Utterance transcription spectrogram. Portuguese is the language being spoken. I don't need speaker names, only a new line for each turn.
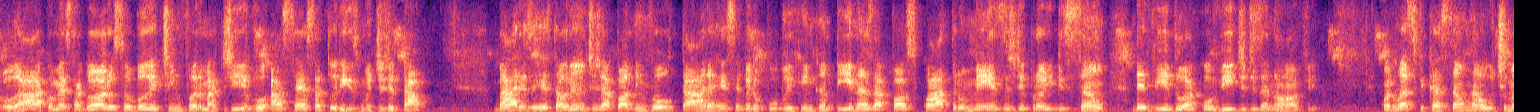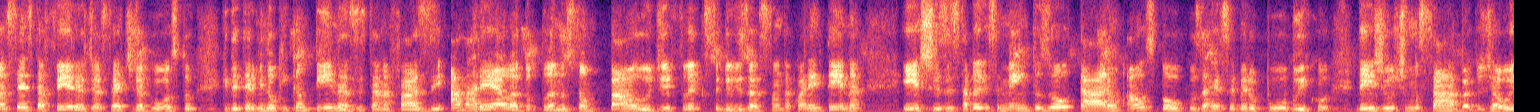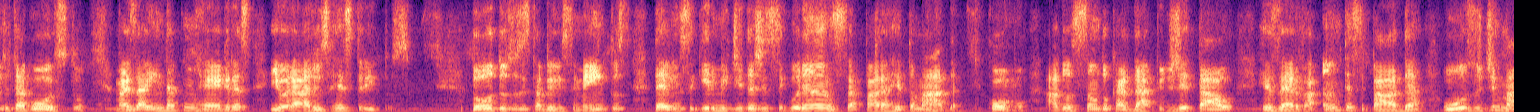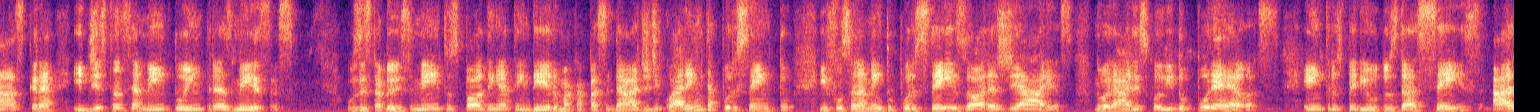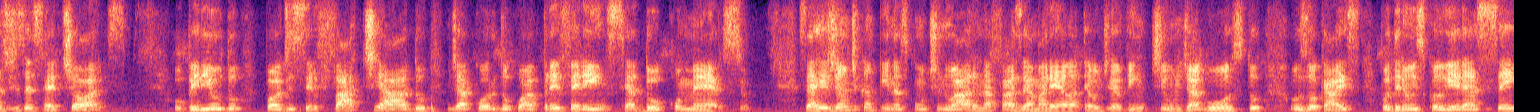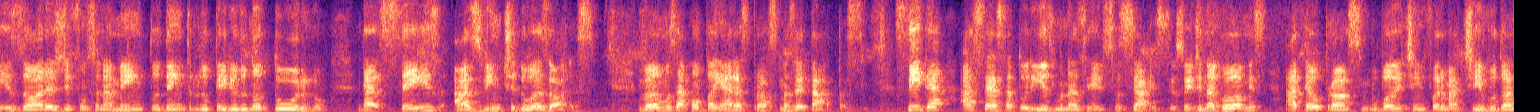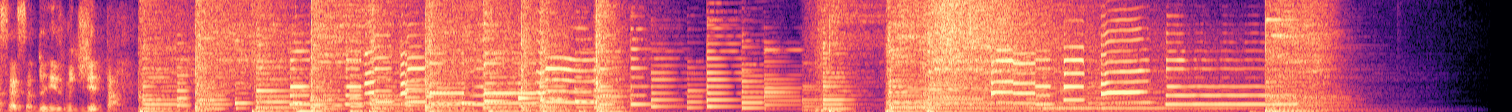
Speaker 1: Olá, começa agora o seu boletim informativo Acessa Turismo Digital. Bares e restaurantes já podem voltar a receber o público em Campinas após quatro meses de proibição devido à Covid-19. Com a classificação na última sexta-feira, dia 7 de agosto, que determinou que Campinas está na fase amarela do Plano São Paulo de flexibilização da quarentena, estes estabelecimentos voltaram aos poucos a receber o público desde o último sábado, dia 8 de agosto, mas ainda com regras e horários restritos. Todos os estabelecimentos devem seguir medidas de segurança para a retomada, como adoção do cardápio digital, reserva antecipada, uso de máscara e distanciamento entre as mesas. Os estabelecimentos podem atender uma capacidade de 40% e funcionamento por 6 horas diárias, no horário escolhido por elas, entre os períodos das 6 às 17 horas. O período pode ser fatiado de acordo com a preferência do comércio. Se a região de Campinas continuar na fase amarela até o dia 21 de agosto, os locais poderão escolher as 6 horas de funcionamento dentro do período noturno, das 6 às 22 horas. Vamos acompanhar as próximas etapas. Siga Acessa Turismo nas redes sociais. Eu sou Edina Gomes, até o próximo boletim informativo do Acessa Turismo Digital.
